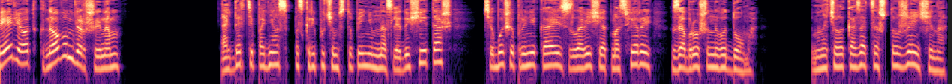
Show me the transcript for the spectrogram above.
Вперед, к новым вершинам!» Альберти поднялся по скрипучим ступеням на следующий этаж, все больше проникаясь зловещей атмосферой заброшенного дома. Ему начало казаться, что женщина,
